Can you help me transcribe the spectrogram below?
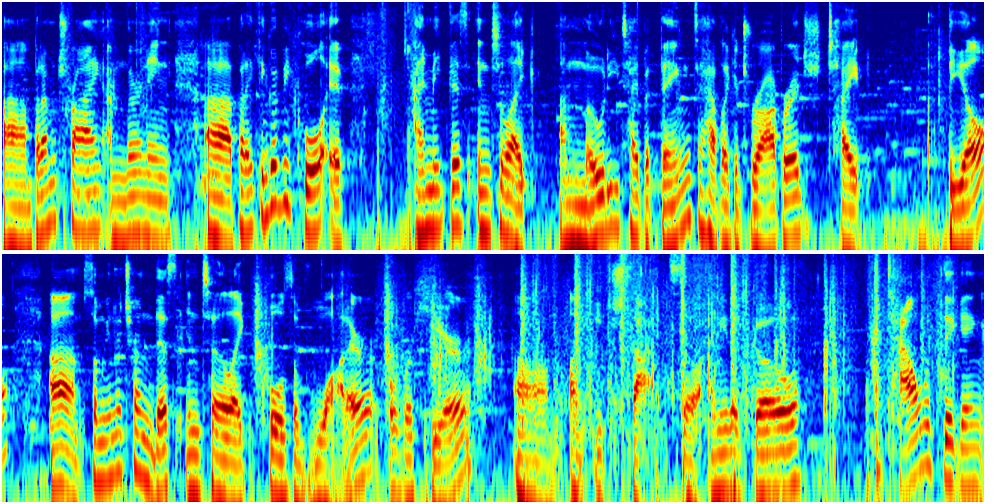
um, but I'm trying, I'm learning, uh, but I think it would be cool if I make this into like a modi type of thing to have like a drawbridge type feel. Um, so I'm gonna turn this into like pools of water over here um, on each side. So I need to go town with digging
